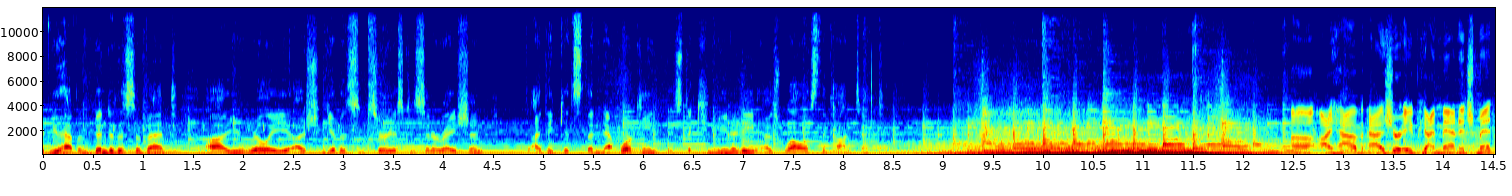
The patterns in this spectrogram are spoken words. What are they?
If you haven't been to this event, uh, you really uh, should give it some serious consideration. I think it's the networking, it's the community, as well as the content. Azure API Management,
